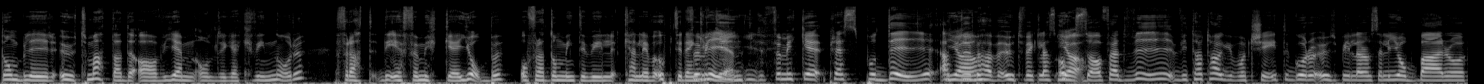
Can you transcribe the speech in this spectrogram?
de blir utmattade av jämnåldriga kvinnor för att det är för mycket jobb och för att de inte vill, kan leva upp till den för grejen. Mycket, för mycket press på dig, att ja. du behöver utvecklas också. Ja. För att vi, vi tar tag i vårt shit, går och utbildar oss eller jobbar och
